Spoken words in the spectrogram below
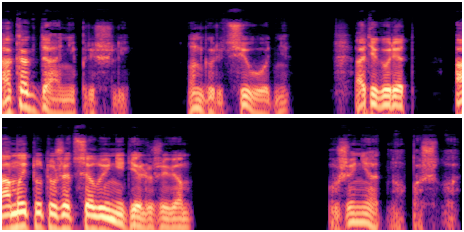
а когда они пришли? Он говорит, сегодня. А те говорят, а мы тут уже целую неделю живем. Уже не одно пошло.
